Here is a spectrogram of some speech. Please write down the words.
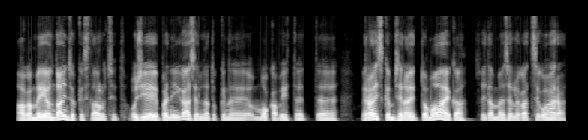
aga me ei olnud ainsad, kes seda arutasid. Ogier pani ka seal natukene moka pihta, et äh, me raiskame siin ainult oma aega, sõidame selle katse kohe ära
